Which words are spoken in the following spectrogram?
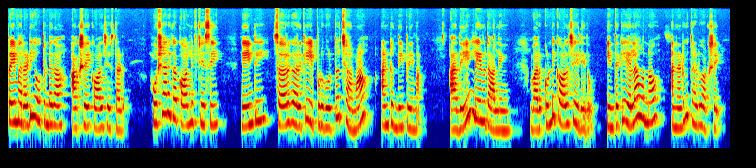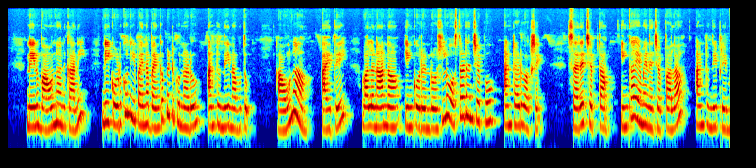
ప్రేమ రెడీ అవుతుండగా అక్షయ్ కాల్ చేస్తాడు. హుషారుగా కాల్ లిఫ్ట్ చేసి ఏంటి సార్ గారికి ఇప్పుడు గుర్తొచ్చామా? అంటుంది ప్రేమ. అదేం లేదు డార్లింగ్ వర్క్ ఉండి కాల్ చేయలేదు. ఇంతకీ ఎలా ఉన్నావు? అని అడుగుతాడు అక్షయ్. నేను బాగున్నాను కానీ నీ కొడుకు నీ పైన బెంగ పెట్టుకున్నాడు అంటుంది నవ్వుతూ. అవునా? అయితే వాళ్ళ నాన్న ఇంకో రెండు రోజుల్లో వస్తాడని చెప్పు అంటాడు అక్షయ్. సరే చెప్తా. ఇంకా ఏమైనా చెప్పాలా? అంటుంది ప్రేమ.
